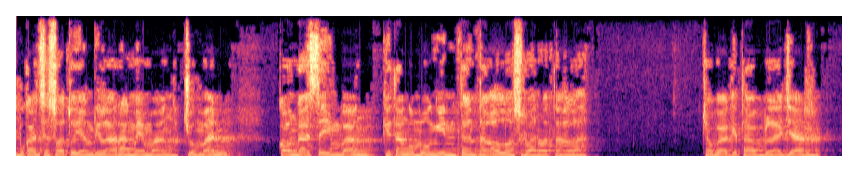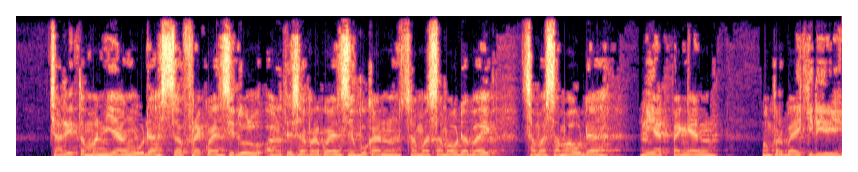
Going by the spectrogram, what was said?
bukan sesuatu yang dilarang memang. Cuman kok nggak seimbang kita ngomongin tentang Allah Subhanahu Wa Taala. Coba kita belajar cari teman yang udah sefrekuensi dulu. Arti sefrekuensi bukan sama-sama udah baik, sama-sama udah niat pengen memperbaiki diri.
